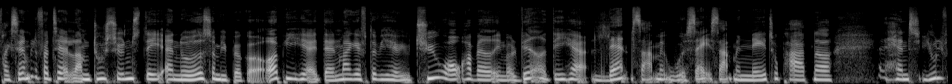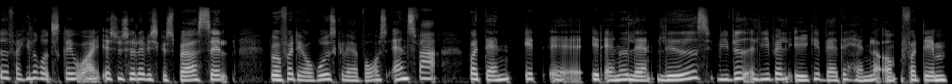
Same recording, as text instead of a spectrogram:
for eksempel fortælle, om du synes, det er noget, som vi bør gå op i her i Danmark, efter vi har jo 20 år har været involveret i det her land sammen med USA, sammen med NATO-partnere. Hans Julved fra Hillerød skriver, jeg synes heller, vi skal spørge os selv, hvorfor det overhovedet skal være vores ansvar, hvordan et, øh, et andet land ledes. Vi ved alligevel ikke, hvad det handler om for dem.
